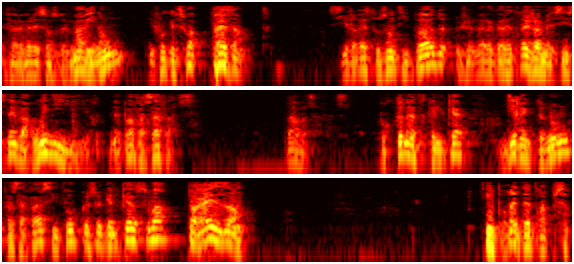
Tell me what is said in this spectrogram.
de faire la connaissance de Marinon, il faut qu'elle soit présente. Si elle reste aux antipodes, je ne la connaîtrai jamais, si ce n'est par oui dire, mais pas face à face. Pas face à face. Pour connaître quelqu'un directement, face à face, il faut que ce quelqu'un soit présent. Il pourrait être absent.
